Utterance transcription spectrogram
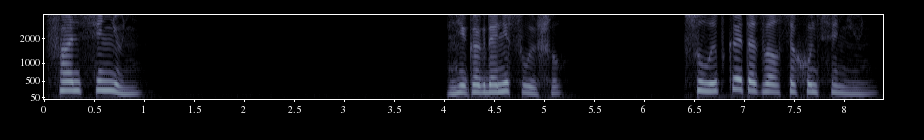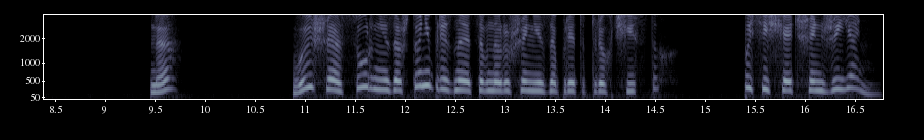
Фан Синюнь. Никогда не слышал. С улыбкой отозвался Хун Сянюнь. Да? Высший Асур ни за что не признается в нарушении запрета трех чистых посещать Шэньчжиянь.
